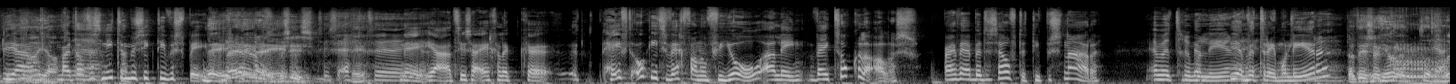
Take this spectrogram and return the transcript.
Ja, maar dat Ja. is niet de muziek die we spelen. Nee. Nee, nee, nee, precies. Het is echt... eh, Nee, ja, het is eigenlijk. eh, het heeft ook iets weg van een viool, alleen wij tokkelen alles. Maar we hebben dezelfde type snaren. En we tremoleren. Ja, we tremoleren. Dat is een Heel, ja,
